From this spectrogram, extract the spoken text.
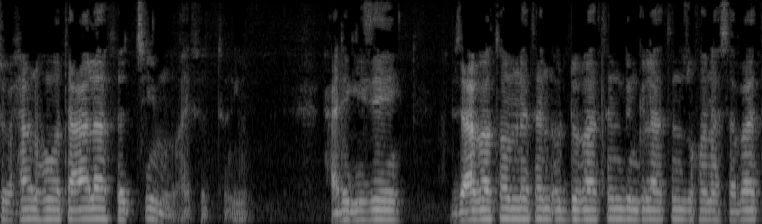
ሱብሓነሁ ወተዓላ ፈጺሙ ኣይፈቱን እዩ። ሓደ ግዜ ብዛዕባ እቶም ነተን እዱባትን ድንግላትን ዝኾና ሰባት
